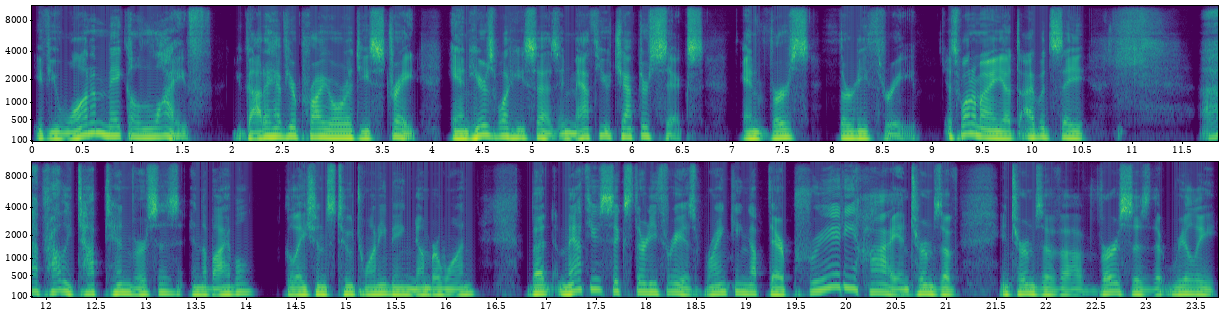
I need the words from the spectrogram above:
if you want to make a life, you got to have your priorities straight. And here's what he says in Matthew chapter 6 and verse 33. It's one of my, uh, I would say, uh, probably top 10 verses in the Bible. Galatians 2:20 being number 1. But Matthew 6:33 is ranking up there pretty high in terms of in terms of uh, verses that really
